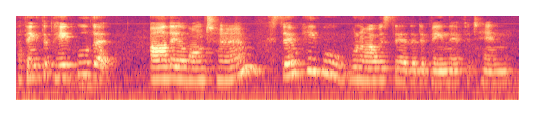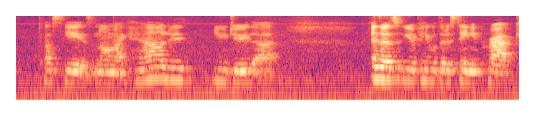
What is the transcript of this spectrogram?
I think the people that are there long term, because there were people when I was there that had been there for 10 plus years, and I'm like, how did you do that? and those are your people that are senior prac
